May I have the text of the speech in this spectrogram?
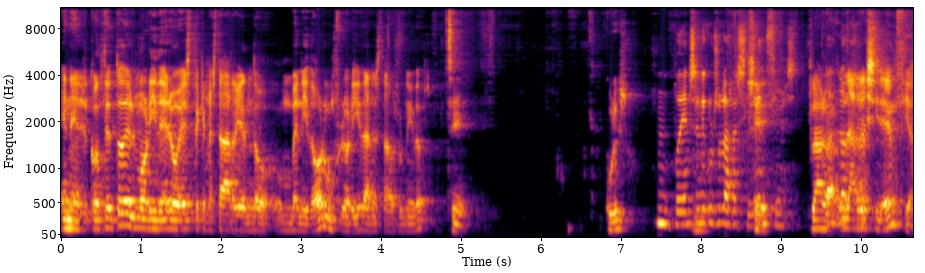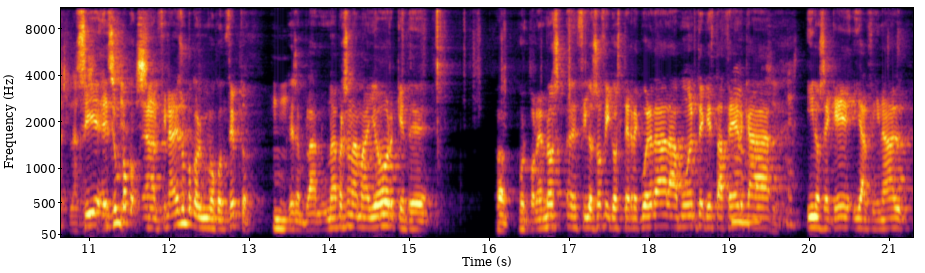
En el concepto del moridero este que me estaba riendo un venidor, un Florida en Estados Unidos. Sí. Curioso. Mm, Podían ser incluso las residencias. Claro, Los- las residencias. las Sí, es un poco. sí. Al final es un poco el mismo concepto. Mm. Es en plan, una persona mayor que te. Por ponernos eh, filosóficos, te recuerda a la muerte que está cerca Sí. y no sé qué, y al final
